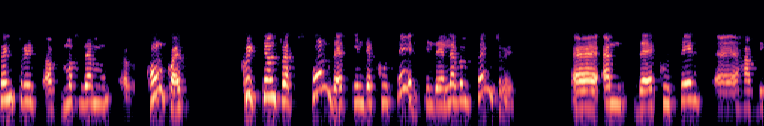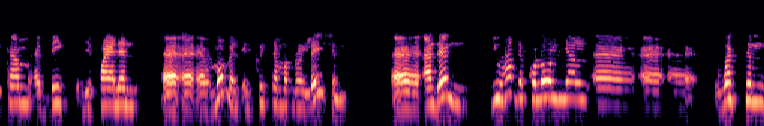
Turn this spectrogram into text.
centuries of Muslim uh, conquest, Christians responded in the Crusades in the 11th century. Uh, and the Crusades uh, have become a big defining uh, uh moment in Christian Muslim relations. Uh, and then you have the colonial Western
